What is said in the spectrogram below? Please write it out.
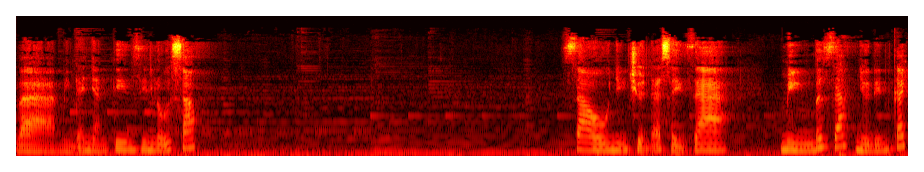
và mình đã nhắn tin xin lỗi sóc Sau những chuyện đã xảy ra, mình bất giác nhớ đến cách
